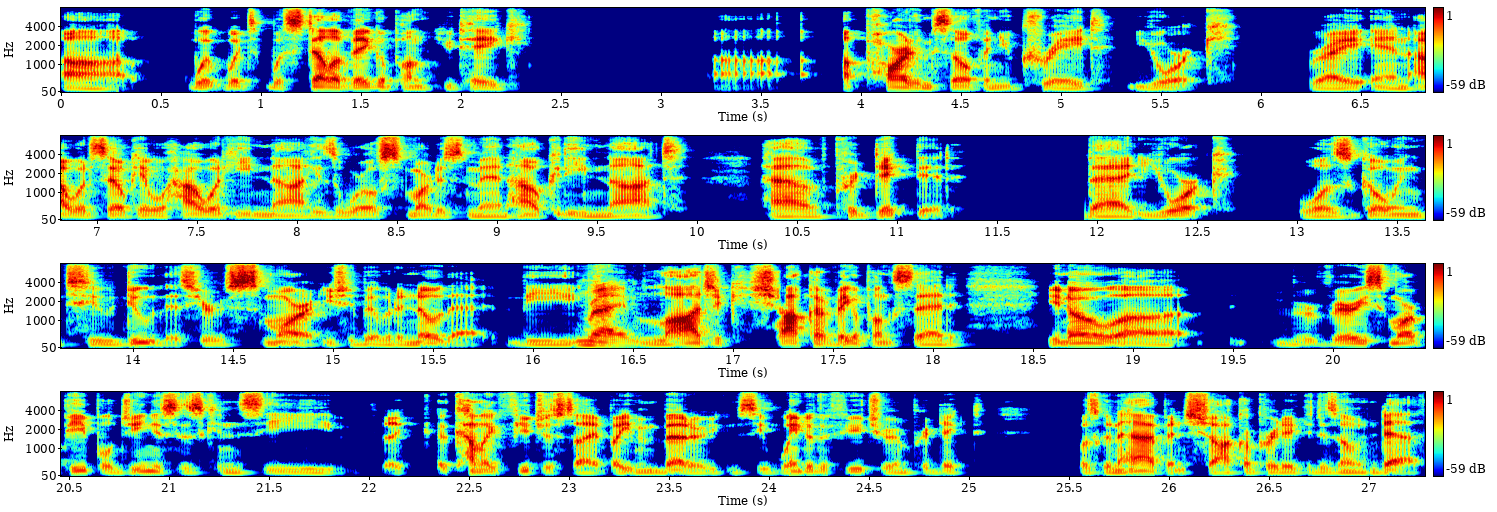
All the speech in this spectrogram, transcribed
uh with with, with Stella Vegapunk, you take uh, a part of himself and you create York, right? And I would say, okay, well, how would he not? He's the world's smartest man. How could he not have predicted that York was going to do this? You're smart. You should be able to know that. The Right. logic Shaka Vegapunk said, you know, uh, very smart people, geniuses can see like kind of like future sight, but even better, you can see way into the future and predict what's going to happen. Shaka predicted his own death.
